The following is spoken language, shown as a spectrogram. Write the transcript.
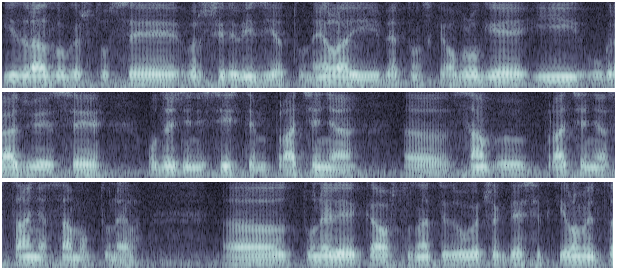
iz razloga što se vrši revizija tunela i betonske obloge i ugrađuje se određeni sistem praćenja, e, praćenja stanja samog tunela. E, tunel je, kao što znate, dugačak 10 km,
